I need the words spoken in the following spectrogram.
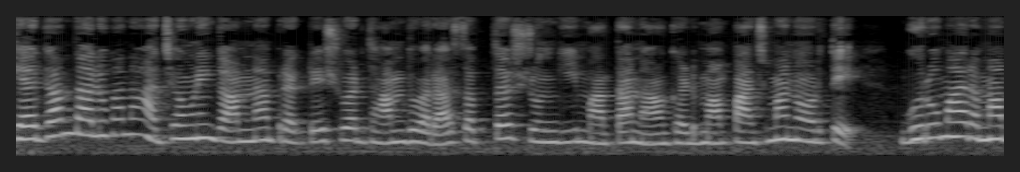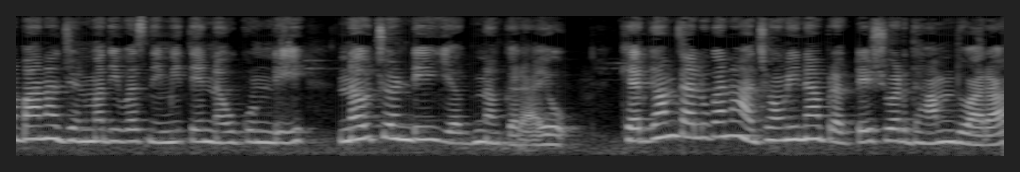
ખેરગામ તાલુકાના આછવણી ગામના પ્રગટેશ્વર ધામ દ્વારા સપ્તશૃંગી માતાના ગઢમાં પાંચમા નોરતે ગુરુમાં રમાબાના જન્મદિવસ નિમિત્તે નવકુંડી, નવચંડી યજ્ઞ કરાયો. ખેરગામ તાલુકાના આછવણીના પ્રગટેશ્વર ધામ દ્વારા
